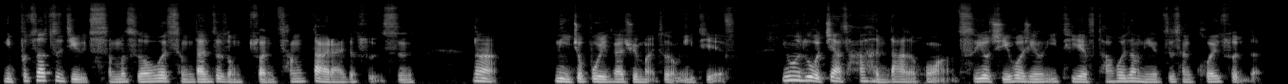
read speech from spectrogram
你不知道自己什么时候会承担这种转仓带来的损失，那你就不应该去买这种 ETF。因为如果价差很大的话，持有期货型的 ETF 它会让你的资产亏损的，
